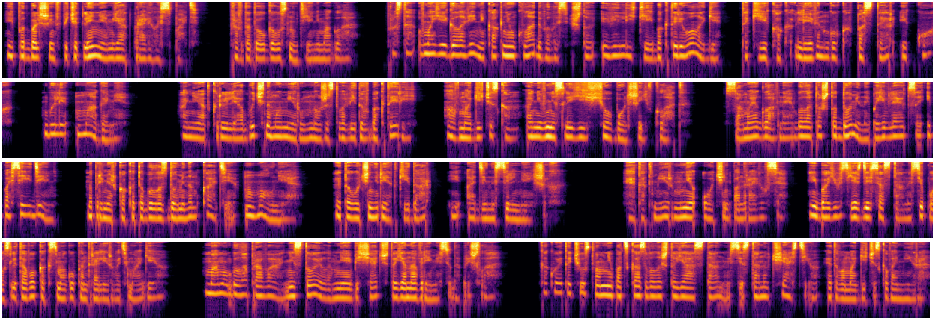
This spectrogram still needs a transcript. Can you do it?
И под большим впечатлением я отправилась спать. Правда, долго уснуть я не могла. Просто в моей голове никак не укладывалось, что великие бактериологи, такие как Левингук, Пастер и Кох, были магами. Они открыли обычному миру множество видов бактерий а в магическом они внесли еще больший вклад. Самое главное было то, что домины появляются и по сей день. Например, как это было с домином Кати, молния. Это очень редкий дар и один из сильнейших. Этот мир мне очень понравился, и, боюсь, я здесь останусь и после того, как смогу контролировать магию. Мама была права, не стоило мне обещать, что я на время сюда пришла. Какое-то чувство мне подсказывало, что я останусь и стану частью этого магического мира.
